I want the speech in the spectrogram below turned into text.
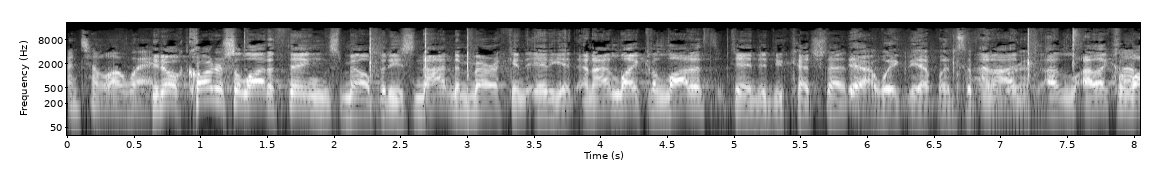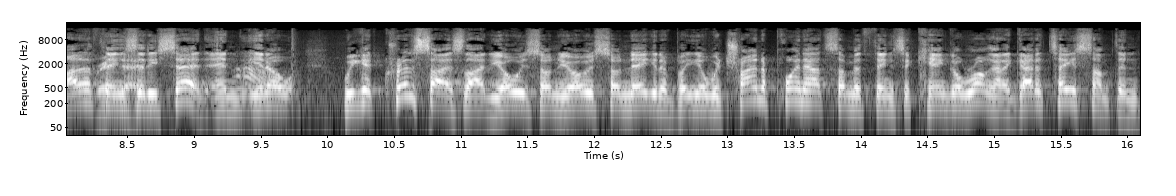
until 08. You know, Carter's a lot of things, Mel, but he's not an American idiot. And I like a lot of. Dan, did you catch that? yeah, wake me up when And September I. I, I like a oh, lot of things day. that he said. And, you know, we get criticized a lot. You're always so, you're always so negative. But, you know, we're trying to point out some of the things that can go wrong. And I got to tell you something.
